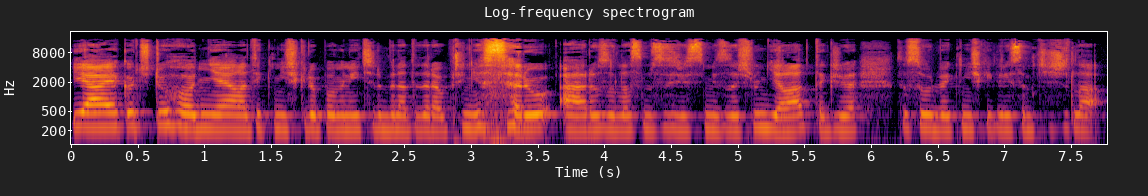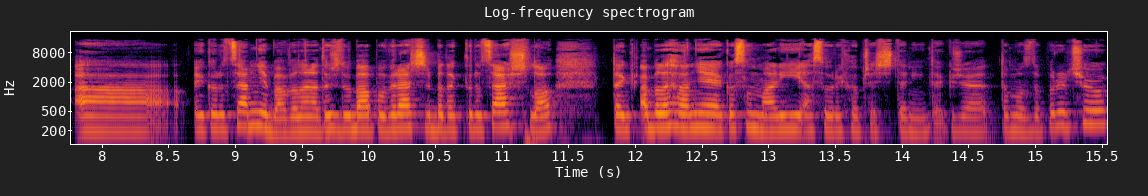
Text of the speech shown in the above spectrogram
já jako čtu hodně, ale ty knížky do povinný četby na ty teda upřímně seru a rozhodla jsem se, že si něco začnu dělat, takže to jsou dvě knížky, které jsem četla a jako docela mě bavily na to, že to byla povinná četba, tak to docela šlo, tak a byly hlavně jako jsou malí a jsou rychle přečtený, takže to moc doporučuji.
